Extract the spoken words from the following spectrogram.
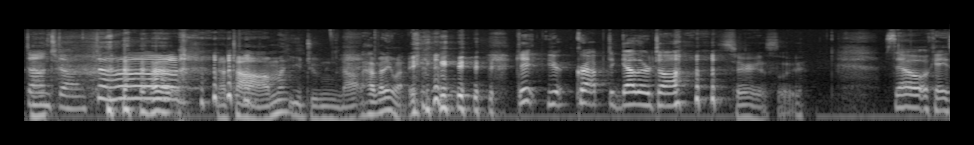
Dun dun dun! now, Tom, you do not have any money. Get your crap together, Tom. Seriously. so, okay,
